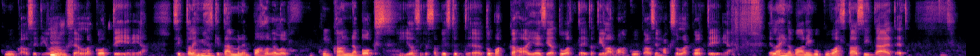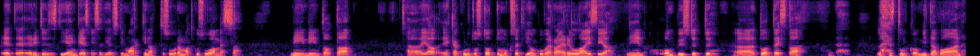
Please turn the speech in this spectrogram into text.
kuukausitilauksella mm. kotiin. Ja sitten oli myöskin tämmöinen palvelu kuin Cannabox, jossa pystyt tupakka-aiheisia tuotteita tilaamaan kuukausimaksulla kotiin. Ja, ja lähinnä vaan niin kuin kuvastaa sitä, että, että, että erityisesti Jenkeissä, missä tietysti markkinat on suuremmat kuin Suomessa, niin, niin tota, ja ehkä kulutustottumukset jonkun verran erilaisia, niin on pystytty tuotteistaa lähestulkoon mitä vaan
